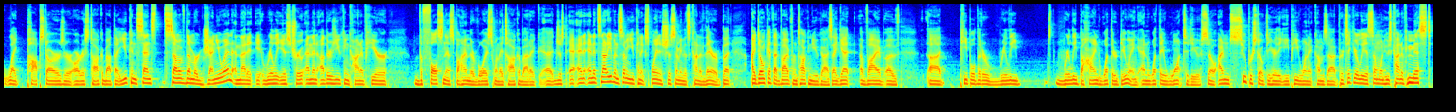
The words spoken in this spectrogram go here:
like pop stars or artists talk about that you can sense some of them are genuine and that it, it really is true and then others you can kind of hear the falseness behind their voice when they talk about it uh, just and and it's not even something you can explain it's just something that's kind of there but i don't get that vibe from talking to you guys i get a vibe of uh, people that are really really behind what they're doing and what they want to do. So I'm super stoked to hear the EP when it comes out, particularly as someone who's kind of missed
